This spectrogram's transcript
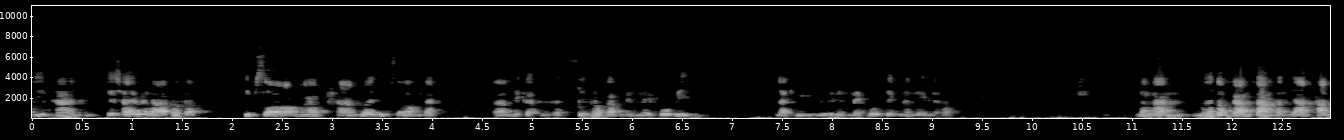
ขีด5จะใช้เวลาเท่ากับ 12 นะครับ หารด้วย 12นะเมกะเฮิรตซ์ซึ่งเท่ากับ 1 ไมโครวินาทีหรือ 1 ไมโครเซกนั่นเองนะครับ ดังนั้นเมื่อต้องการสร้างสัญญาณพัน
